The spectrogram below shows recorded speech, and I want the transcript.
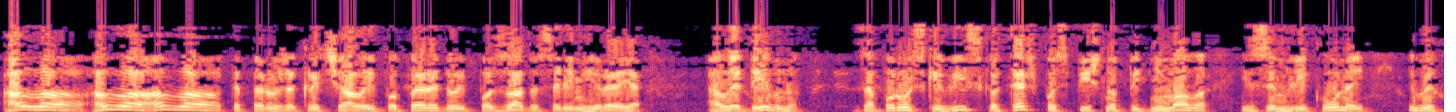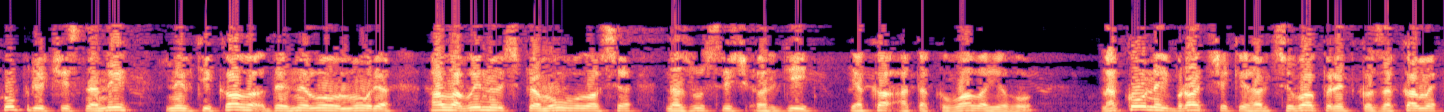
Алла, Алла, Алла. тепер уже кричали і попереду, і позаду Селімгірея. Але дивно, запорозьке військо теж поспішно піднімало із землі коней і, вихоплюючись на них, не втікало до гнилого моря, а лавиною спрямовувалося назустріч Орді, яка атакувала його. На коней братчики гарцював перед козаками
